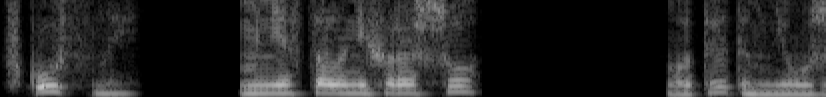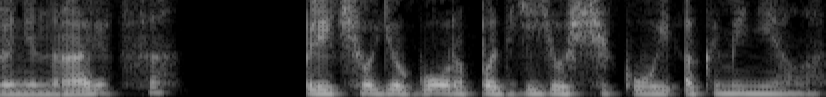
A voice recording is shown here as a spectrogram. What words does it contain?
Вкусный. Мне стало нехорошо. Вот это мне уже не нравится. Плечо Егора под ее щекой окаменело.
